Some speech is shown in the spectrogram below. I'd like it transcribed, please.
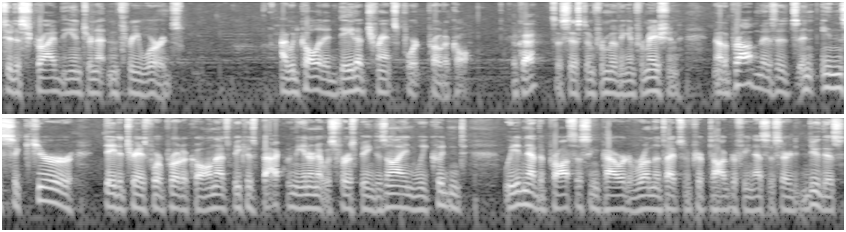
to describe the internet in three words, I would call it a data transport protocol. Okay. It's a system for moving information. Now the problem is it's an insecure data transport protocol, and that's because back when the internet was first being designed, we couldn't, we didn't have the processing power to run the types of cryptography necessary to do this.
